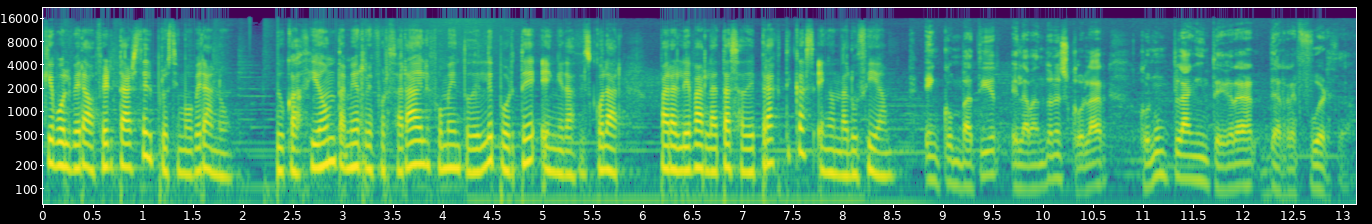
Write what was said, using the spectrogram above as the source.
que volverá a ofertarse el próximo verano. Educación también reforzará el fomento del deporte en edad escolar para elevar la tasa de prácticas en Andalucía. En combatir el abandono escolar con un plan integral de refuerzo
